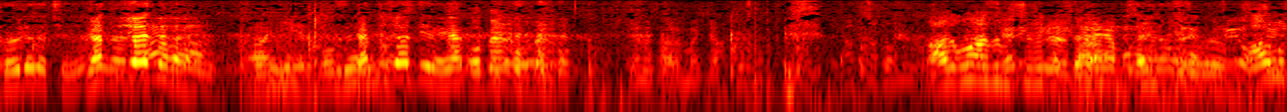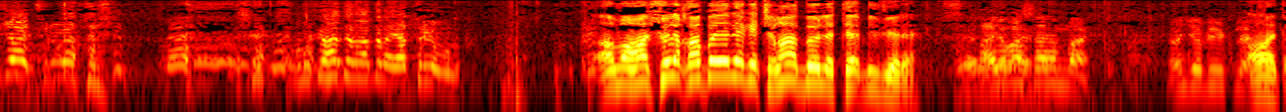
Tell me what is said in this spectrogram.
Şöyle geçin ya. Yat mücahit bakayım. Yat mücahit yere yat. O ben, o ben. Ben de maç yaptım. Hadi onu azı bir sürü Al Mücahit şunu yatır. Mücahit'in adına yatırıyorum bunu. Ama ha şöyle kaba yere geçin ha böyle te, biz yere. Haydi başkanım bak. Önce büyükler. Hadi.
